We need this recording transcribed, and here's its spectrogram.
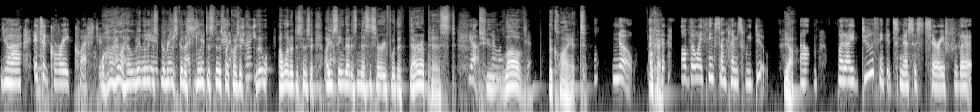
Yeah, it's a great question. Well, hang on, let me, really let me just let me just finish. Question. Let me just finish my question. I, I, want to just finish it. Are yeah. you saying that it's necessary for the therapist yeah, to no, love the client? No. Okay. Although I think sometimes we do. Yeah. Um, but I do think it's necessary for the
